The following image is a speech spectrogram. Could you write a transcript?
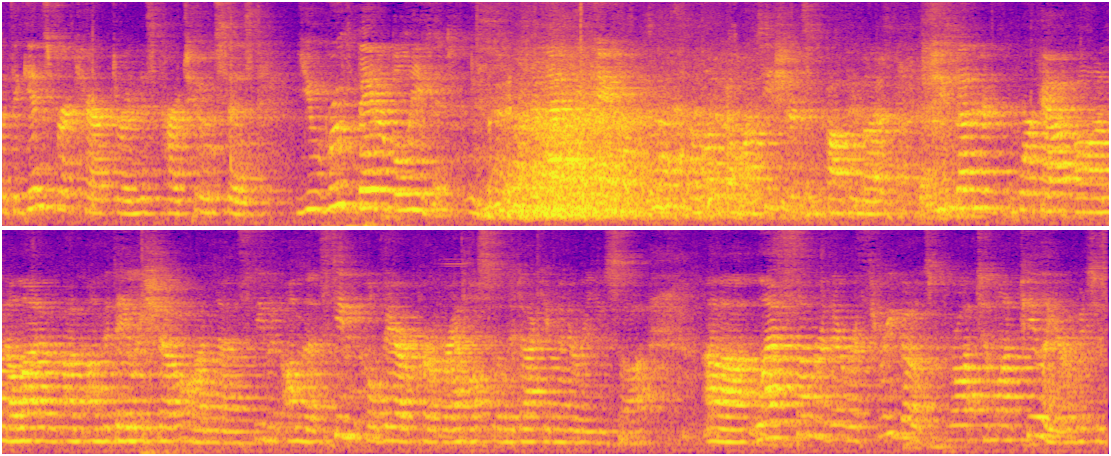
But the Ginsburg character in this cartoon says, you Ruth Bader believe it. that became a logo on t-shirts and coffee mugs. She's done her workout on a lot of, on, on the Daily Show, on uh, Stephen, on the Stephen Colbert program, also in the documentary you saw. Uh, last summer, there were three goats brought to Montpelier, which is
